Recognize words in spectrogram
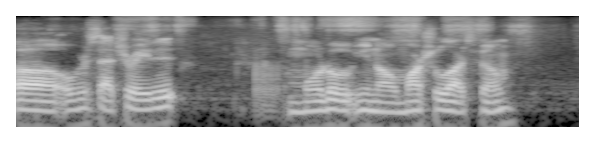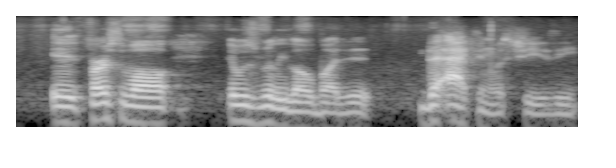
uh, oversaturated mortal, you know, martial arts film. It first of all, it was really low budget. The acting was cheesy.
